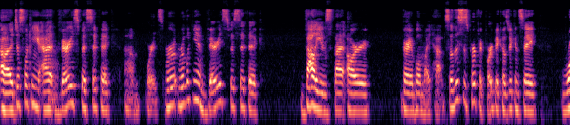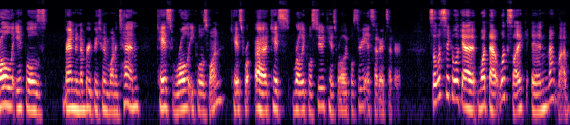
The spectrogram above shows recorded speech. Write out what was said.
uh, just looking at very specific um, words. We're, we're looking at very specific values that our variable might have. So this is perfect for it because we can say roll equals random number between 1 and 10, case roll equals 1, case, uh, case roll equals 2, case roll equals 3, etc., etc. So let's take a look at what that looks like in MATLAB.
